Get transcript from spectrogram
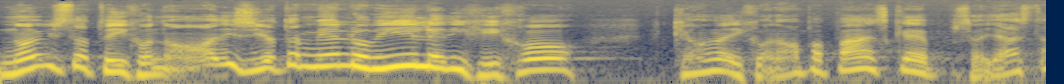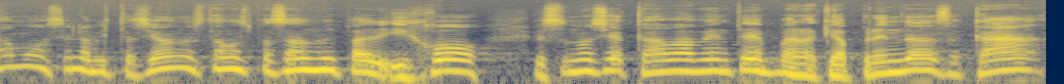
¿No he visto a tu hijo? No, dice, yo también lo vi. Le dije, hijo, ¿qué onda? Dijo, no, papá, es que pues allá estamos en la habitación, estamos pasando muy padre. Hijo, eso no se acaba, vente para que aprendas acá.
